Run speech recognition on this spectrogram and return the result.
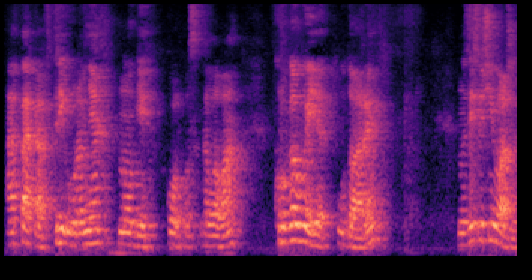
Атака в три уровня. Ноги, корпус, голова. Круговые удары. Но здесь очень важно.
